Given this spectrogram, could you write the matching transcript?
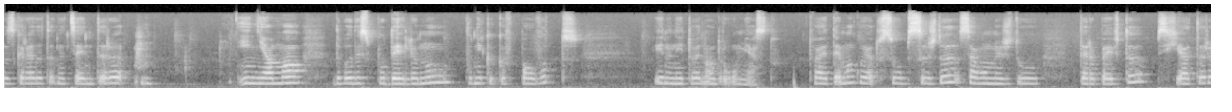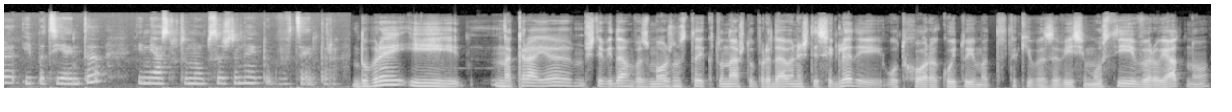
сградата на центъра и няма да бъде споделяно по никакъв повод и на нито едно друго място. Това е тема, която се обсъжда само между терапевта, психиатъра и пациента и мястото на обсъждане е тук в центъра. Добре и накрая ще ви дам възможност, тъй като нашето предаване ще се гледа и от хора, които имат такива зависимости и вероятно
